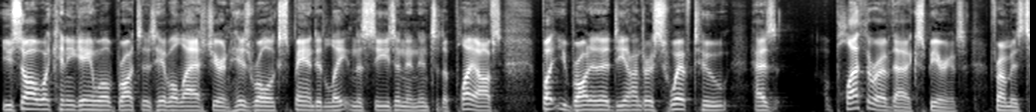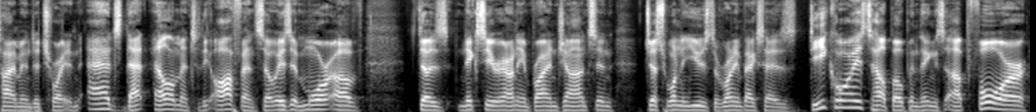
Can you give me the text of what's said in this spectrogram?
you saw what Kenny Gainwell brought to the table last year, and his role expanded late in the season and into the playoffs. But you brought in a D'Andre Swift who has a plethora of that experience from his time in Detroit and adds that element to the offense. So is it more of does Nick Sirianni and Brian Johnson just want to use the running backs as decoys to help open things up for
